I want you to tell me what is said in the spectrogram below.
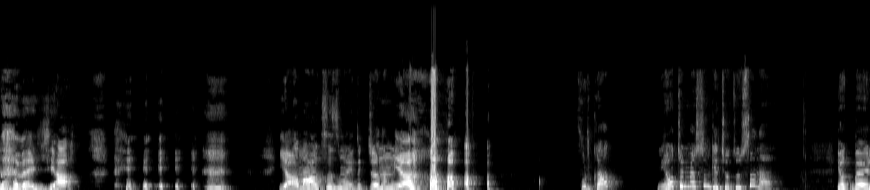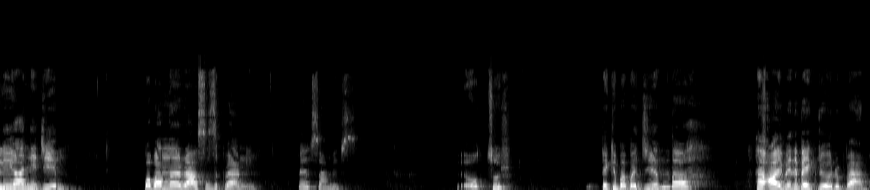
Evet ya. ya ama haksız mıydık canım ya? Furkan, niye oturmuyorsun? Geç otursana. Yok böyle iyi anneciğim. Babamlara rahatsızlık vermeyeyim. Ben sen bilirsin. E, otur. Peki babacığım da. Ha, Ayben'i bekliyorum ben.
